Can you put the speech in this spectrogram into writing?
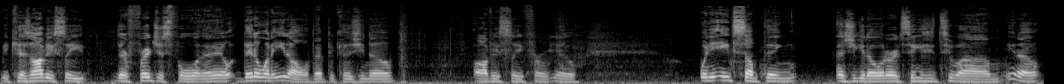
because obviously their fridge is full and they don't, they don't want to eat all of it because you know, obviously for you know, when you eat something as you get older, it's easy to um you know,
